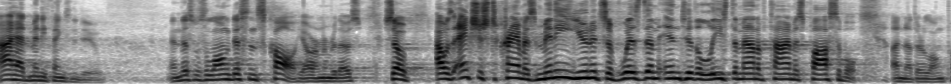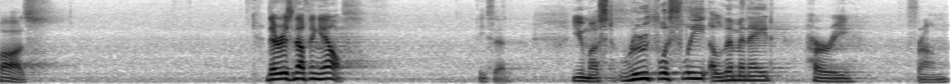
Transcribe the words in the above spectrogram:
I had many things to do. And this was a long distance call. Y'all remember those? So I was anxious to cram as many units of wisdom into the least amount of time as possible. Another long pause. There is nothing else, he said. You must ruthlessly eliminate hurry from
